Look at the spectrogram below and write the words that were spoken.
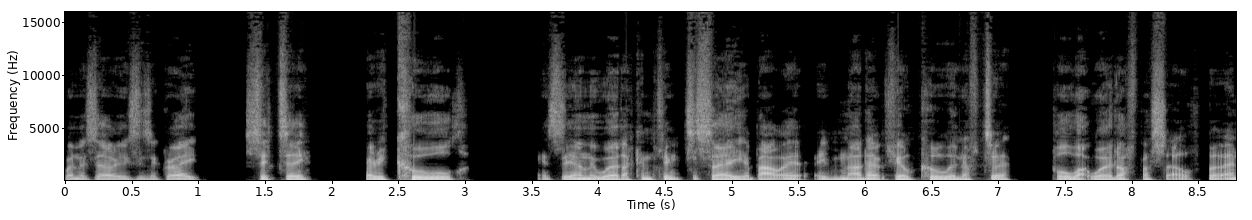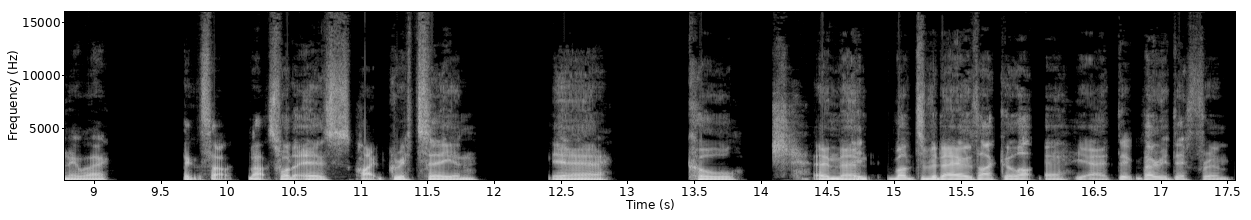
Buenos Aires is a great city, very cool. It's the only word I can think to say about it, even though I don't feel cool enough to pull that word off myself. But anyway, I think that, that's what it is. It's quite gritty and yeah, cool. And then Montevideo is like a lot, uh, yeah, very different.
